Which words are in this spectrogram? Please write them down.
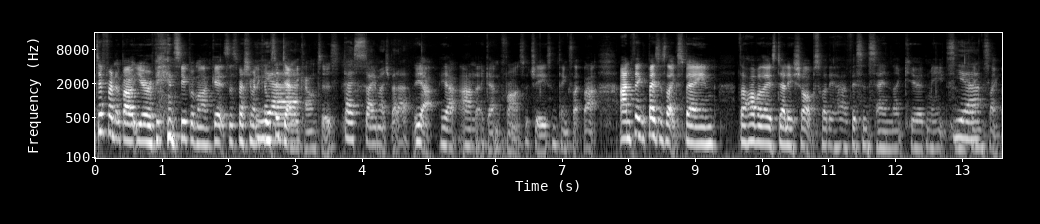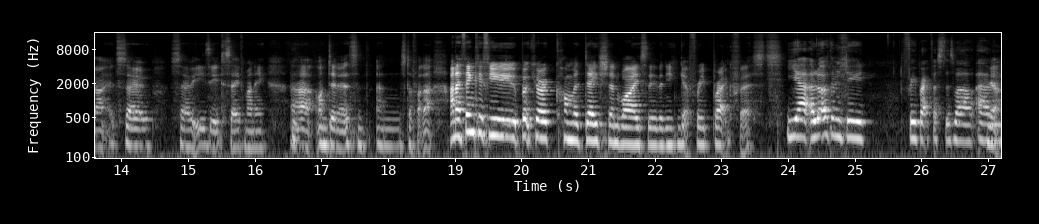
different about European supermarkets, especially when it comes Yeah. to deli counters. They're so much better. Yeah, yeah, and again France with cheese and things like that. And think places like Spain, they'll have all those deli shops where they have this insane like cured meats and Yeah. things like that. It's so so easy to save money uh, on dinners and, and stuff like that. And I think if you book your accommodation wisely, then you can get free breakfasts. Yeah, a lot of them do free breakfast as well. Um, Yeah.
